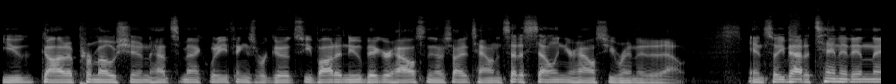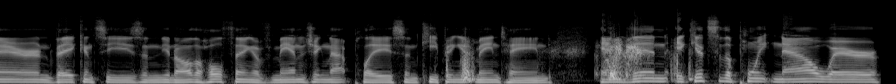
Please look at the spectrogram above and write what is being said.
you got a promotion had some equity things were good. So you bought a new bigger house on the other side of town. Instead of selling your house you rented it out. And so you've had a tenant in there and vacancies and you know the whole thing of managing that place and keeping it maintained. And then it gets to the point now where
